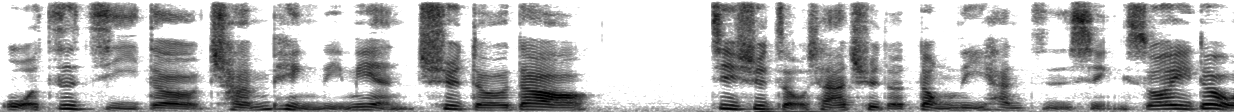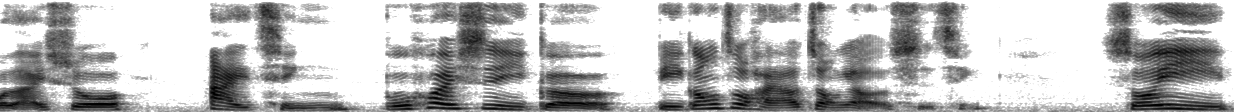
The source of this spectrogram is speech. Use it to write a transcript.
我自己的成品里面去得到继续走下去的动力和自信。所以对我来说，爱情不会是一个比工作还要重要的事情。所以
